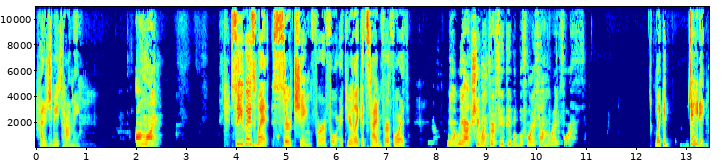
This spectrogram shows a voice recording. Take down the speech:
How did you meet Tommy? online. So you guys went searching for a fourth. You're like, it's time for a fourth. Yeah, we actually went through a few people before we found the right fourth. Like a dating.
